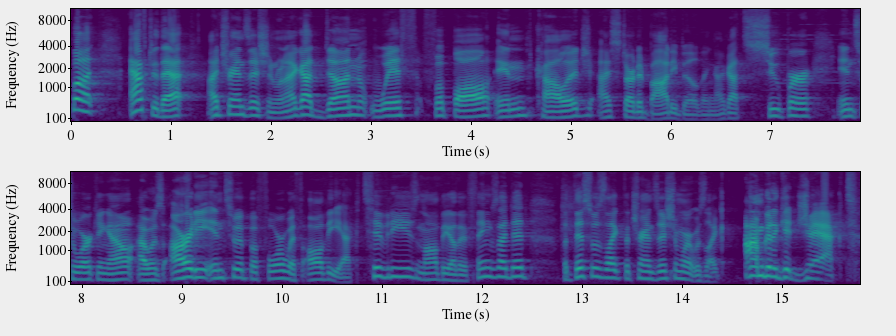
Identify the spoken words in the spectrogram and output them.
But after that, I transitioned. When I got done with football in college, I started bodybuilding. I got super into working out. I was already into it before with all the activities and all the other things I did, but this was like the transition where it was like, I'm gonna get jacked.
